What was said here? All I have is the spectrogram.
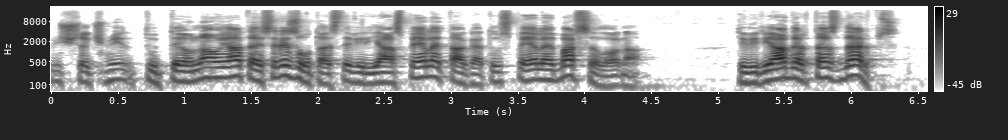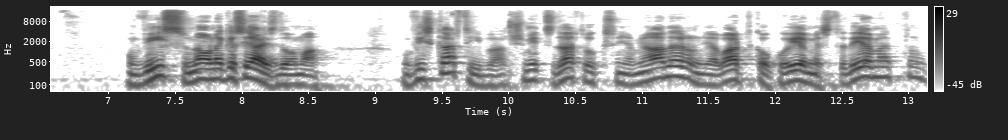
viņš Šmit, tu tev nav jātaisa rezultāts, tev ir jāspēlē tā, kā tu spēlē Barcelonā. Tev ir jādara tas darbs. Un visu nav nekas jāizdomā. Un viss kārtībā. Šmits dara to, kas viņam jādara, un ja var kaut ko iemest, tad iemet. Un,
